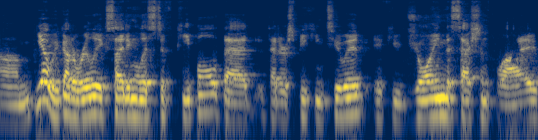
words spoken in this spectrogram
um, yeah, we've got a really exciting list of people that that are speaking to it. If you join the sessions live,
